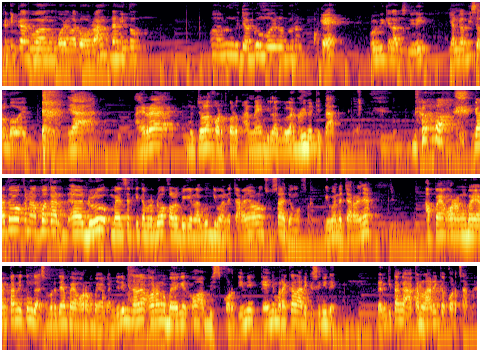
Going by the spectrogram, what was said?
Ketika gua ngebawain lagu orang dan itu wah lu ngejago bawain lagu orang. Oke gua bikin lagu sendiri yang nggak bisa lu bawain ya akhirnya muncullah chord-chord aneh di lagu-lagunya kita Gak tau kenapa kan eh, dulu mindset kita berdua kalau bikin lagu gimana caranya orang susah aja ngover. Gimana caranya apa yang orang bayangkan itu nggak seperti apa yang orang bayangkan. Jadi misalnya orang ngebayangin oh abis chord ini kayaknya mereka lari ke sini deh. Dan kita nggak akan lari ke chord sana.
